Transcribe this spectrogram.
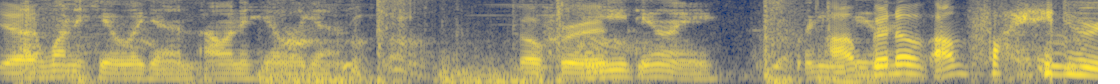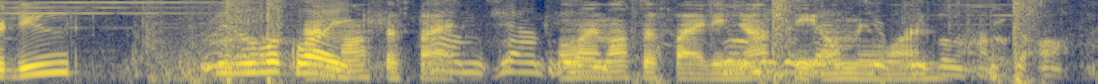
I want to heal again. I want to heal again. go for it. What are you doing? What are you I'm gonna, I'm fighting her, dude. What does it look like? I'm like? also fighting. Um, well, I'm also fighting. You're not the the only one. people have to offer.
